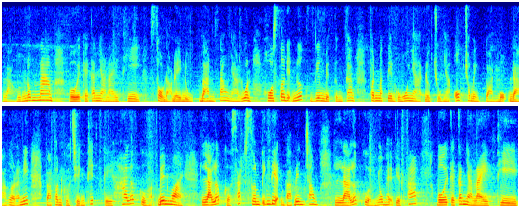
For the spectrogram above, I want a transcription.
là hướng đông nam. Với cái căn nhà này thì sổ đỏ đầy đủ, bàn giao nhà luôn, hồ sơ điện nước riêng biệt từng căn. Phần mặt tiền của ngôi nhà được chủ nhà ốp cho mình toàn bộ đá granite và phần cửa chính thiết kế hai lớp cửa bên ngoài là lớp cửa sắt sơn tĩnh điện và bên trong là lớp cửa nhôm hệ Việt Pháp. Với cái căn nhà này thì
